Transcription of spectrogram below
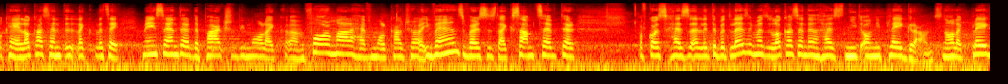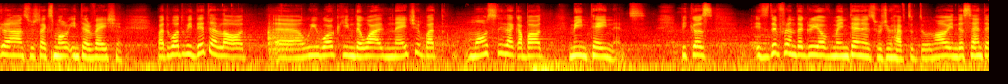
okay local center like let's say main center the park should be more like um, formal have more cultural events versus like sub center of course has a little bit less events. The local center has need only playgrounds no like playgrounds which like more intervention. But what we did a lot uh, we work in the wild nature but mostly like about maintenance because it's different degree of maintenance which you have to do. Now in the center,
